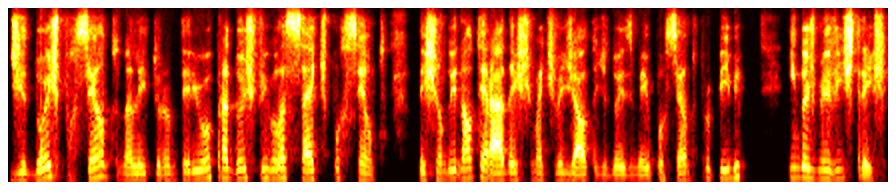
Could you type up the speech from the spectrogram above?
de 2% na leitura anterior para 2,7%, deixando inalterada a estimativa de alta de 2,5% para o PIB em 2023.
